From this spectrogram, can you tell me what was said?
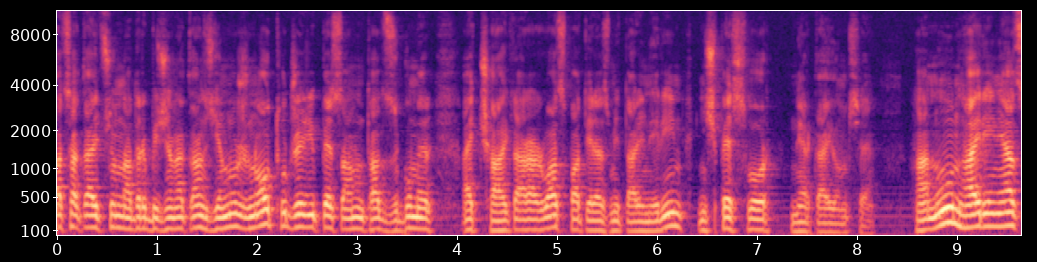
բացակայությունն ադրբեջանական զինուժն օդ ուժերի պես անընդհատ զգում էր այդ չհայտարարված պատերազմի տարիներին, ինչպես որ ներկայումս է։ Հանուն հայրենյաց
